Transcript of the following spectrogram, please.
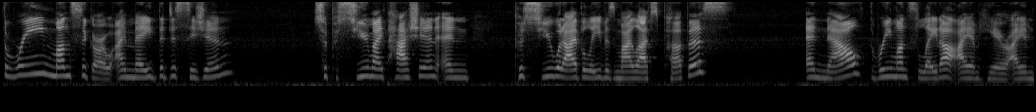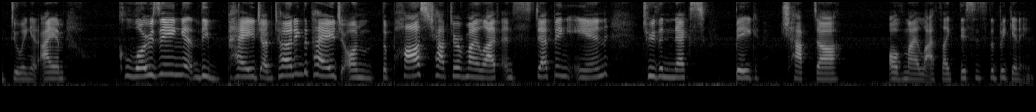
3 months ago, I made the decision to pursue my passion and pursue what I believe is my life's purpose. And now, three months later, I am here. I am doing it. I am closing the page. I'm turning the page on the past chapter of my life and stepping in to the next big chapter of my life. Like, this is the beginning.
